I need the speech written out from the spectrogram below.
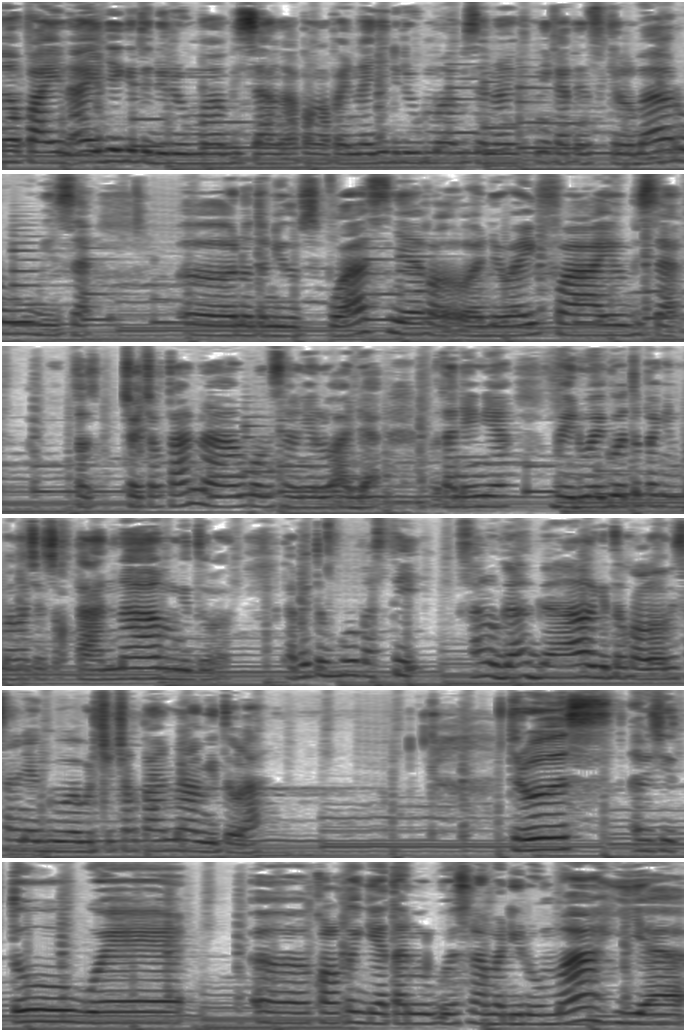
ngapain aja gitu di rumah bisa ngapa-ngapain aja di rumah bisa ningkatin skill baru bisa uh, nonton YouTube sepuasnya kalau ada wifi bisa cocok tanam kalau misalnya lu ada pertanyaannya by the way gue tuh pengen banget cocok tanam gitu loh. Tapi tuh gue pasti selalu gagal gitu kalau misalnya gue bercocok tanam gitu lah. Terus habis itu gue uh, kalau kegiatan gue selama di rumah ya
